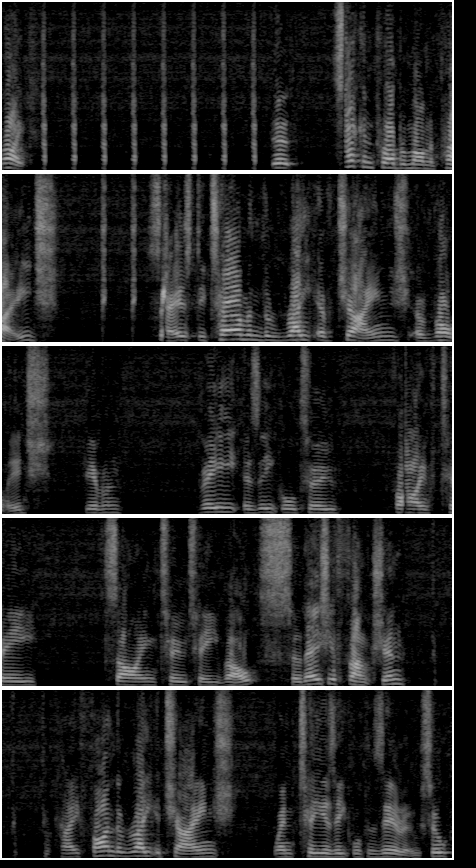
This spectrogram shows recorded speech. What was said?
Right. The second problem on the page says determine the rate of change of voltage given V is equal to 5t sine 2t volts. So there's your function. Okay, find the rate of change when t is equal to 0. So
